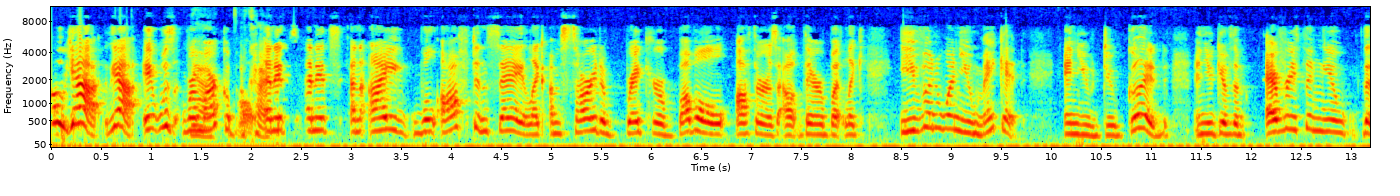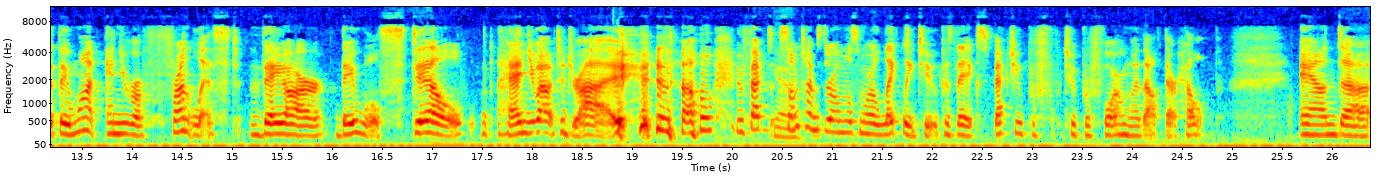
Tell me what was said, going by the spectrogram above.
Oh yeah, yeah. It was remarkable. okay. And it's and it's and I will often say like I'm sorry to break your bubble authors out there, but like even when you make it and you do good and you give them everything you that they want and you're a front list, they are they will still hang you out to dry, you know? In fact, Yeah. sometimes they're almost more likely to because they expect you perf- to perform without their help and uh,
